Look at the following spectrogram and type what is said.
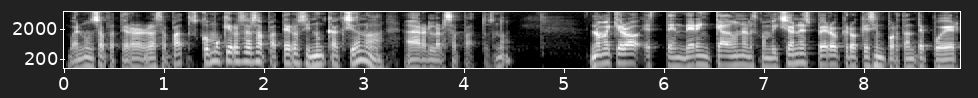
Bueno, un zapatero arregla zapatos. ¿Cómo quiero ser zapatero si nunca acciono a, a arreglar zapatos, no? No me quiero extender en cada una de las convicciones, pero creo que es importante poder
